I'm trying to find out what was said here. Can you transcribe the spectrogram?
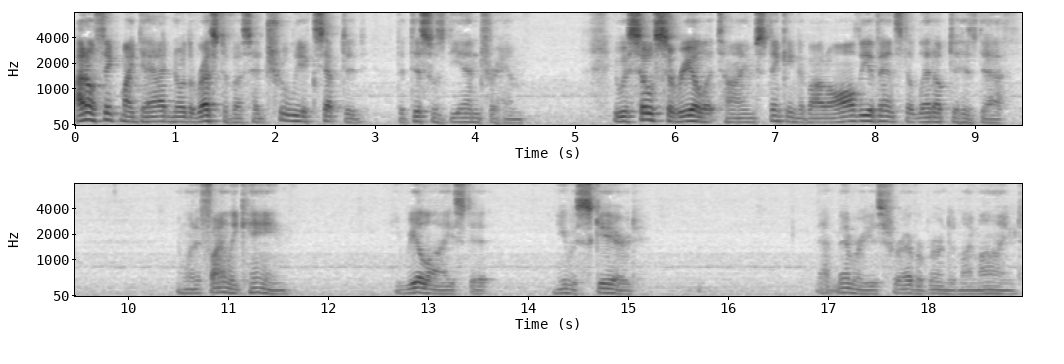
I don't think my dad nor the rest of us had truly accepted that this was the end for him. It was so surreal at times thinking about all the events that led up to his death. And when it finally came, he realized it, and he was scared. That memory is forever burned in my mind.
